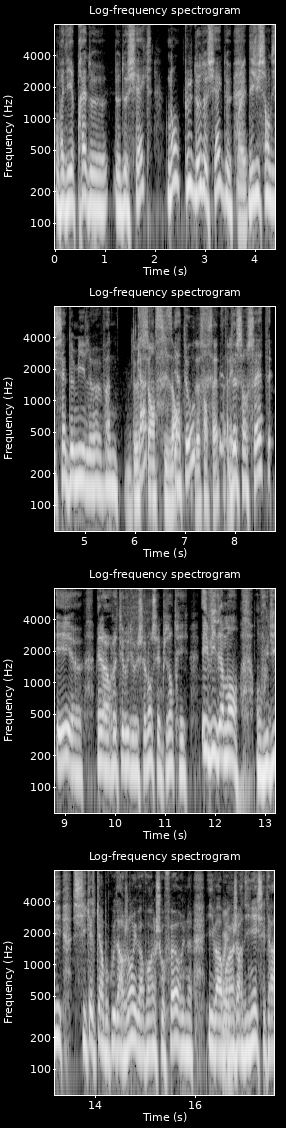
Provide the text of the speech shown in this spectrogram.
on va dire, près de, de deux siècles. Non, plus de deux siècles, de Oui. 1817-2024. 206 ans. bientôt. 207. Allez. 207 et euh, mais alors la théorie du ruissellement c'est une plaisanterie. Évidemment, on vous dit si quelqu'un a beaucoup d'argent, il va avoir un chauffeur, une, il va avoir Oui. un jardinier, etc.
